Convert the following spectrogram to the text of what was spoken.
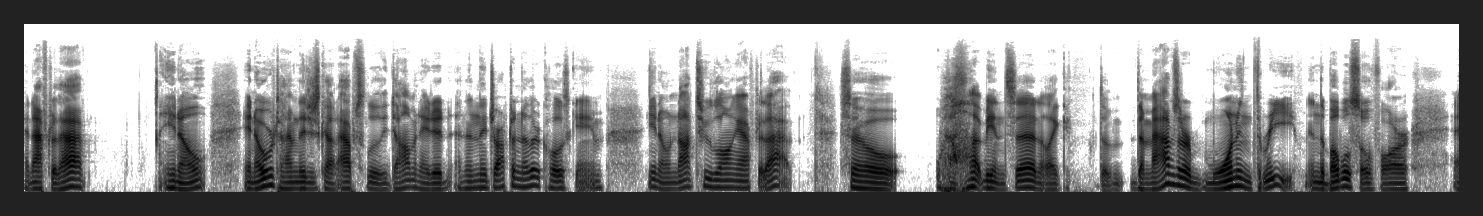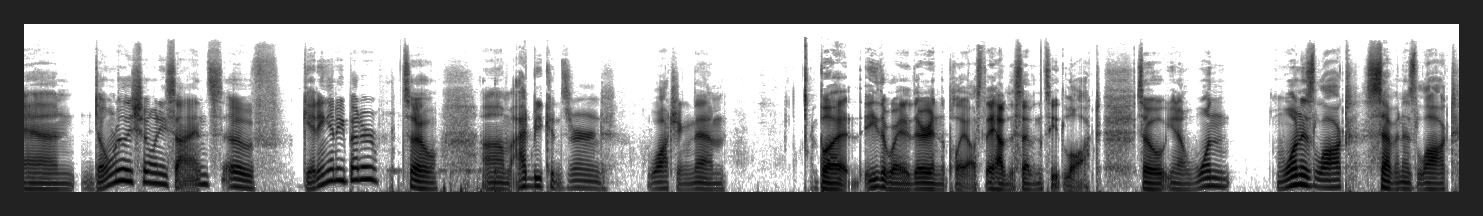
And after that, you know, in overtime they just got absolutely dominated, and then they dropped another close game, you know, not too long after that. So, with all that being said, like the the Mavs are one in three in the bubble so far, and don't really show any signs of getting any better. So, um, I'd be concerned watching them. But either way, they're in the playoffs. They have the seventh seed locked. So you know, one one is locked, seven is locked,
